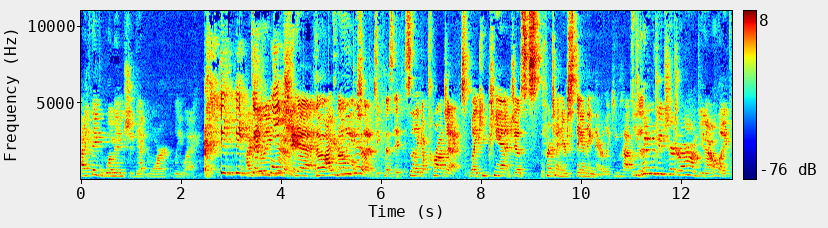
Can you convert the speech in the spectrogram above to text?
I think women should get more leeway. I really do. Yeah, no, I it's not really do. because it's like a project. Like you can't just pretend you're standing there. Like you have to. You couldn't have been turned around, you know? Like,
